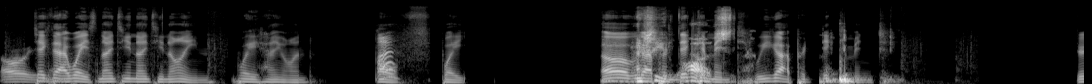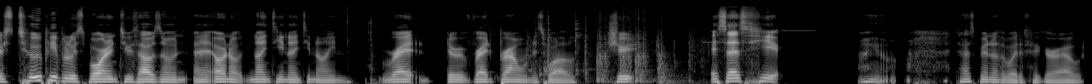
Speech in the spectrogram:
Oh Take yeah. that away, it's 1999. Wait, hang on. What? Oh, wait. Oh, we got a predicament. lost. We got a predicament. There's two people who's born in 2000, uh, oh no, 1999. Red, they're red brown as well. Shoot, it says here. Hang on, there has to be another way to figure out.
